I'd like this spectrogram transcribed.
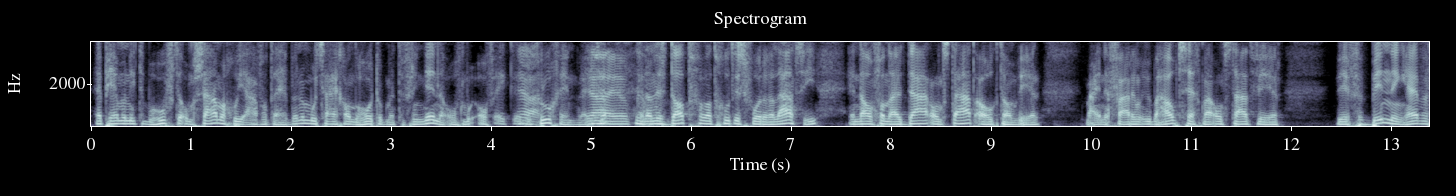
heb je helemaal niet de behoefte om samen een goede avond te hebben. Dan moet zij gewoon de hoort op met de vriendinnen. Of, of ik Ja. de kroeg in. Weet Ja, je? ja. En dan is dat wat goed is voor de relatie. En dan vanuit daar ontstaat ook dan weer, mijn ervaring überhaupt zeg maar, ontstaat weer, weer verbinding. Hè? We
